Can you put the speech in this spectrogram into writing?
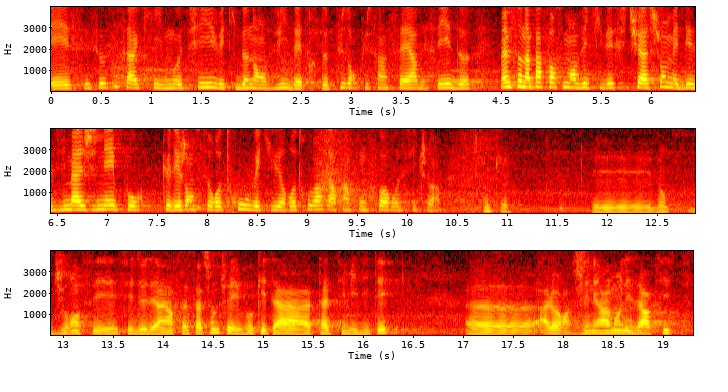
Et c'est aussi ça qui motive et qui donne envie d'être de plus en plus sincère, d'essayer de, même si on n'a pas forcément vécu les situations, mais de les imaginer pour que les gens se retrouvent et qu'ils retrouvent un certain confort aussi, tu vois. Ok. Et donc, durant ces, deux dernières prestations, tu as évoqué ta timidité. Euh, alors, généralement, les artistes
